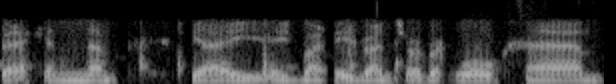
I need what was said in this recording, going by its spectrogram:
back, and um, yeah, he, would run, he'd run through a brick wall. Um,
